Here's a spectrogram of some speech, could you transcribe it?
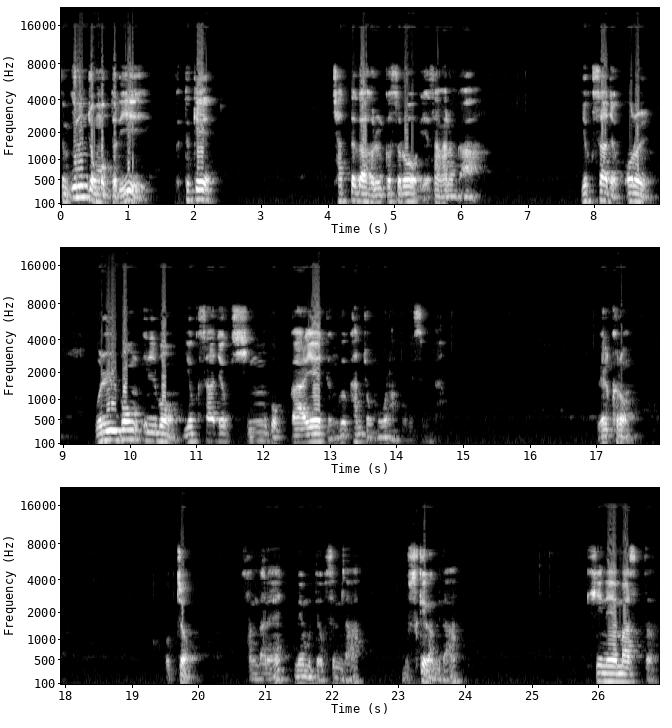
그럼 이런 종목들이 어떻게 차트가 흐를 것으로 예상하는가? 역사적 오늘 월봉, 일봉, 역사적 신고가에 등극한 종목을 한번 보겠습니다. 웰크롬 없죠. 상단에 매물대 없습니다. 무섭게 갑니다. 키네마스터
